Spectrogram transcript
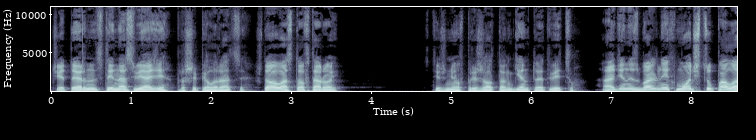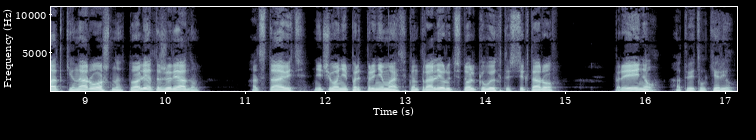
«Четырнадцатый на связи», — прошипел рация. «Что у вас, то второй?» Стежнев прижал тангенту и ответил. «Один из больных мочится у палатки, нарочно, туалеты же рядом. Отставить, ничего не предпринимать, контролируйте только выход из секторов». «Принял», — ответил Кирилл.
